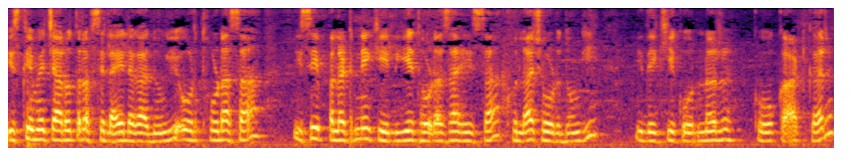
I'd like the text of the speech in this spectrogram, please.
इसके मैं चारों तरफ़ सिलाई लगा दूँगी और थोड़ा सा इसे पलटने के लिए थोड़ा सा हिस्सा खुला छोड़ दूँगी। ये देखिए कॉर्नर को काट कर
